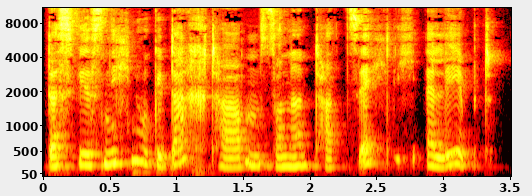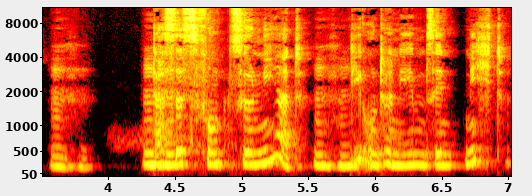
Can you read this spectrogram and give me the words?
dass wir es nicht nur gedacht haben, sondern tatsächlich erlebt. Mhm dass mhm. es funktioniert. Mhm. Die Unternehmen sind nicht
